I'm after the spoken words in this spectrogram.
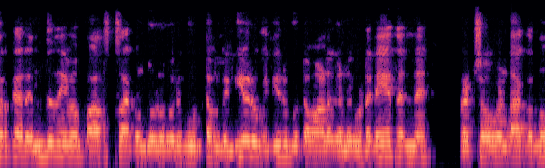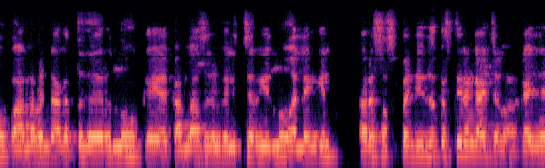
സർക്കാർ എന്ത് നിയമം പാസ്സാക്കുമ്പോഴും ഒരു കൂട്ടം വലിയൊരു വലിയൊരു കൂട്ടം ആളുകൾ ഉടനെ തന്നെ പ്രക്ഷോഭം ഉണ്ടാക്കുന്നു പാർലമെന്റ് അകത്ത് കയറുന്നു കണ്ണാസുകൾ വലിച്ചെറിയുന്നു അല്ലെങ്കിൽ അവരെ സസ്പെൻഡ് ചെയ്തു ഇതൊക്കെ സ്ഥിരം കാഴ്ചകളാണ്. കഴിഞ്ഞ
